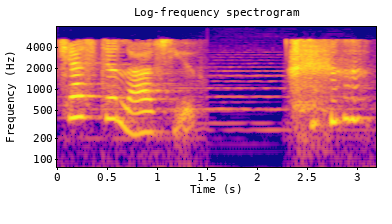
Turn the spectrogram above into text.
Chester loves you.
